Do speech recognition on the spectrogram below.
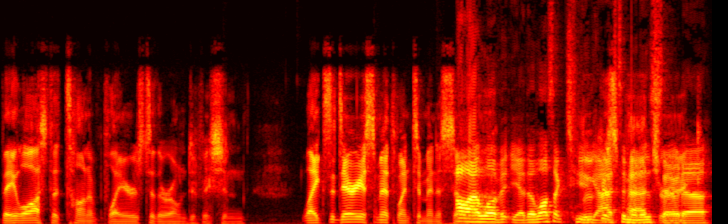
they lost a ton of players to their own division? Like Za'Darius Smith went to Minnesota. Oh, I love it. Yeah, they lost like two Lucas guys to Patrick. Minnesota.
